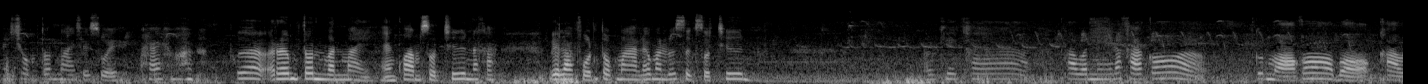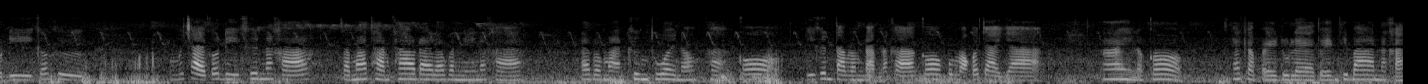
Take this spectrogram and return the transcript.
ให้ชมต้นไม้สวยๆให้เพื่อเริ่มต้นวันใหม่ แห่งความสดชื่นนะคะ เวลาฝนตกมาแล้วมันรู้สึกสดชื่น เคค่ะค่ะวันนี้นะคะก็คุณหมอก็บอกข่าวดีก็คือคุณผู้ชายก็ดีขึ้นนะคะ สามารถทานข้าวได้แล้ววันนี้นะคะ ได้ประมาณครึ่งถ้วยเนาะค่ะ ก็ดีขึ้นตามลำดับนะคะ ก็คุณหมอก็จ่ายยาให้แล้วก็ให้กลับไปดูแลตัวเองที่บ้านนะคะ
